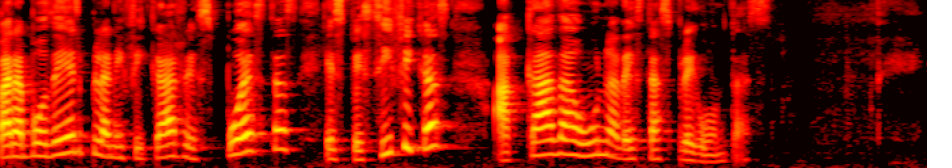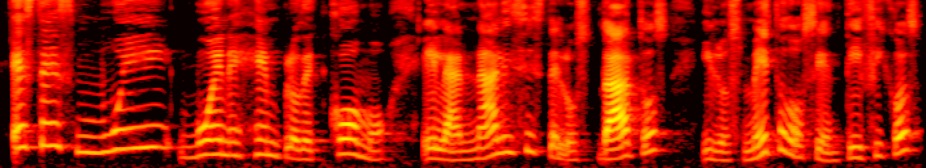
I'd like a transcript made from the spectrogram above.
para poder planificar respuestas específicas a cada una de estas preguntas. Este es muy buen ejemplo de cómo el análisis de los datos y los métodos científicos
